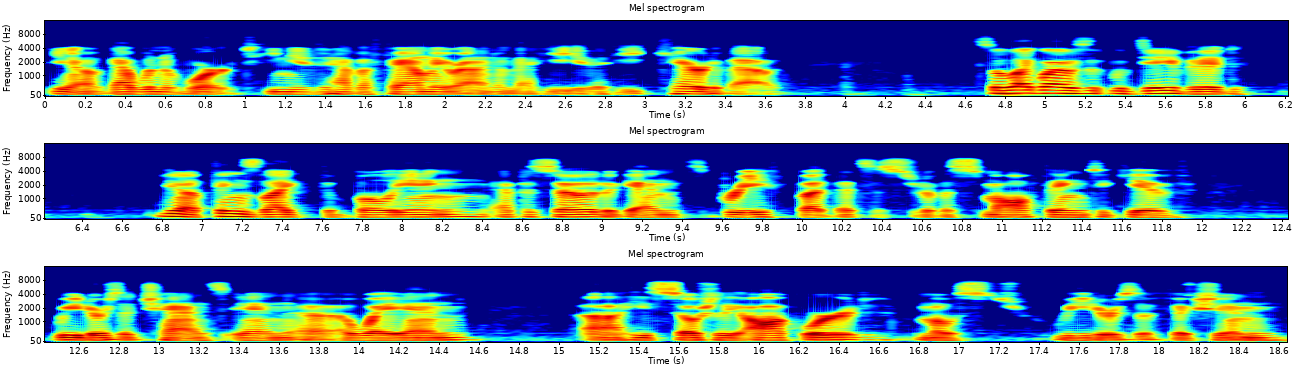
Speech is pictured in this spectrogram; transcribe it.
you know, that wouldn't have worked. He needed to have a family around him that he that he cared about. So likewise with David, you know, things like the bullying episode. Again, it's brief, but that's a sort of a small thing to give readers a chance in, a, a way in. Uh, he's socially awkward. Most readers of fiction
